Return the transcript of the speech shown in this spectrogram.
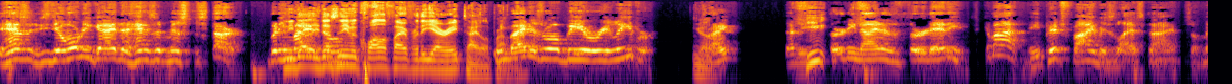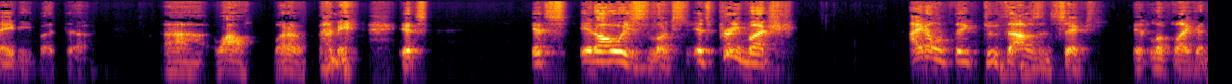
hasn't he's the only guy that hasn't missed a start. But he, he, might does, he doesn't well, even qualify for the ERA title. he might as well be a reliever, Yeah. right? That He- 39 in the third inning. Come on, he pitched five his last time, so maybe. But uh, uh, wow, what a! I mean, it's it's it always looks. It's pretty much. I don't think 2006 it looked like a,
